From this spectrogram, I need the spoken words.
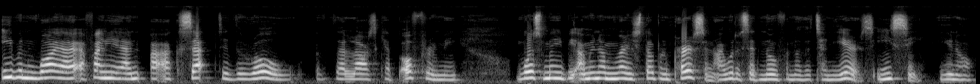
even why I finally I accepted the role that Lars kept offering me was maybe, I mean, I'm a very stubborn person. I would have said no for another 10 years, easy, you know.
